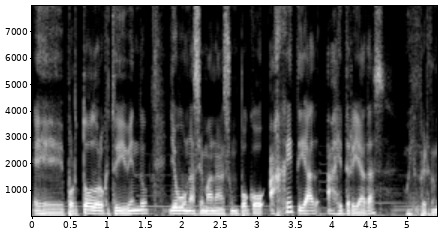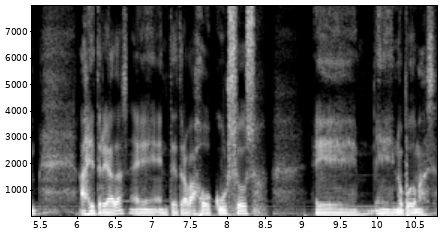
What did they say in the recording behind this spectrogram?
eh, por todo lo que estoy viviendo. Llevo unas semanas un poco ajetreadas, uy, perdón, ajetreadas entre trabajo, cursos. no puedo más,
